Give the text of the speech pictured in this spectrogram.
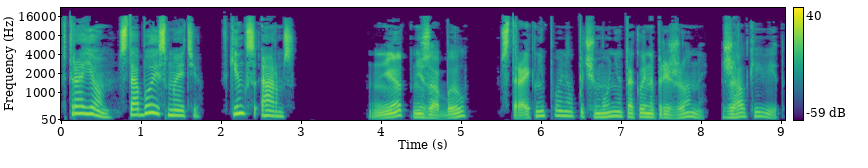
«Втроем, с тобой и с Мэтью, в Кингс Армс». «Нет, не забыл». Страйк не понял, почему у нее такой напряженный, жалкий вид.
